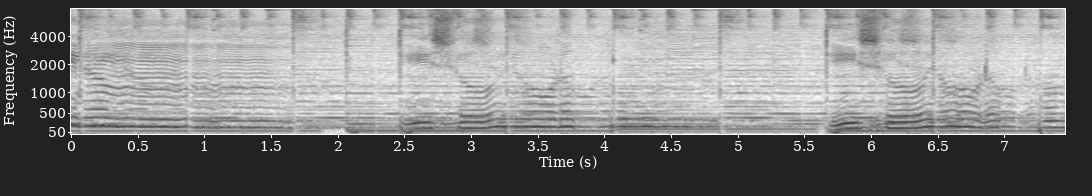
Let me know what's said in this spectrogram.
അനുദിനം ഈശോയോടൊപ്പം ഈശോയോടൊപ്പം.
